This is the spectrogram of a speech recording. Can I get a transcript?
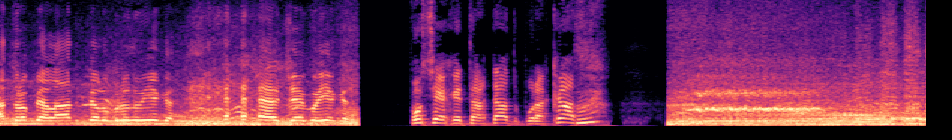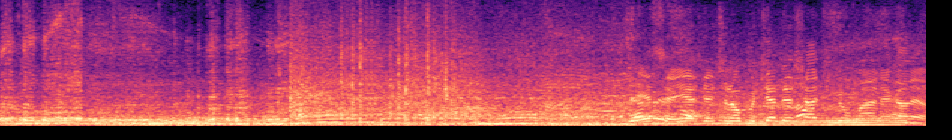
atropelado pelo Bruno Iga. é o Diego Iga. Você é retardado por acaso? Hã? Esse aí a gente não podia deixar de filmar, né, galera?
